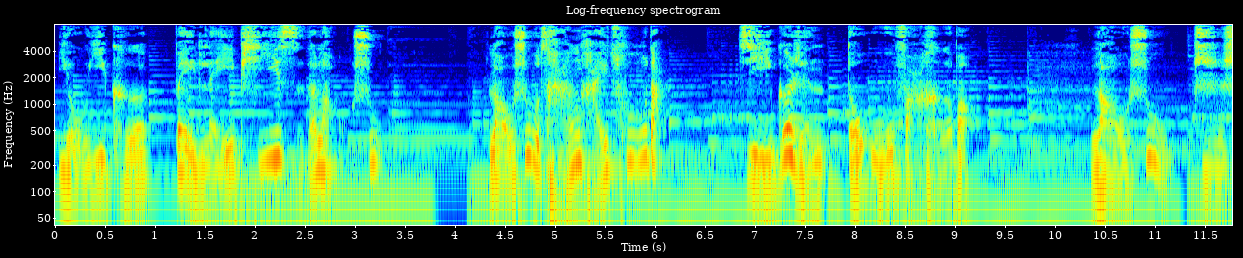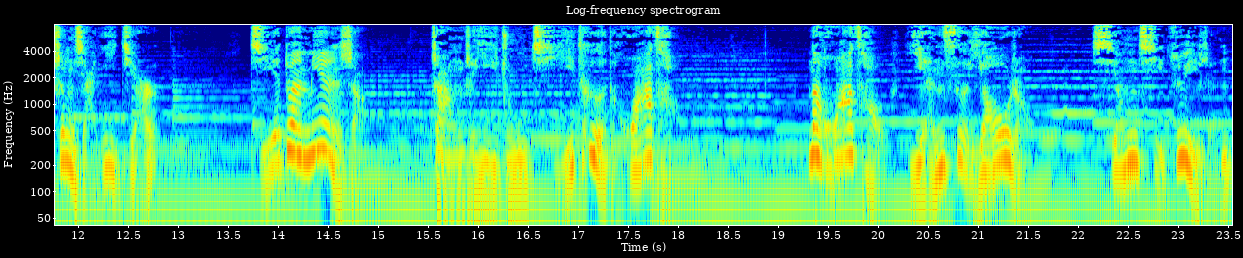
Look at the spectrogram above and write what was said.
有一棵被雷劈死的老树，老树残骸粗大，几个人都无法合抱。老树只剩下一截儿，截断面上长着一株奇特的花草。那花草颜色妖娆，香气醉人，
